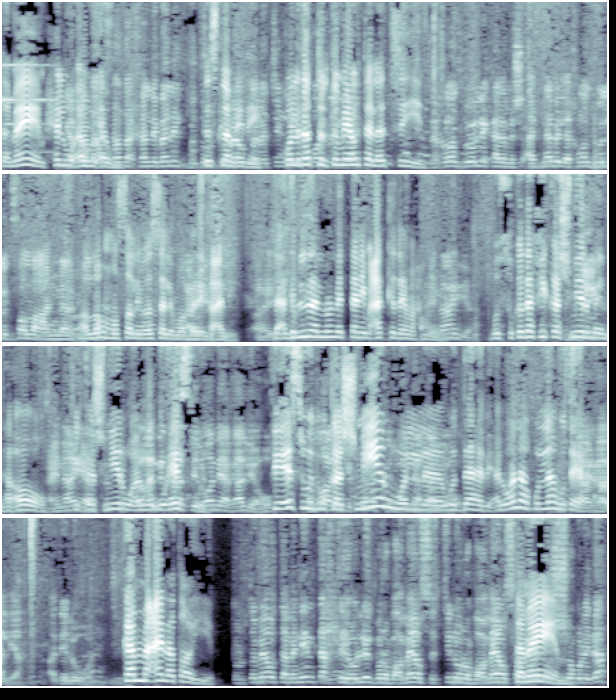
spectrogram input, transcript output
تمام حلو قوي قوي. مقاساتها خلي بالك ب تسلم 330 إيديك. كل ده ب جنيه بفضل الله. 330 الإخلاص بيقول لك أنا مش أجنبي الإخلاص بيقول لك صلى على النبي. اللهم صل وسلم وبارك. عليه. لا جيب لنا اللون التاني معاك كده يا محمود. بصوا كده في كشمير؟ منها. آه في كشمير وأسود. في أسود وكشمير. والذهبي. ألوانها كلها متاحة. غالية. أدي لون. كم معانا طيب؟ 380 تحت يقول لك ب 460 و470 تمام. الشغل ده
